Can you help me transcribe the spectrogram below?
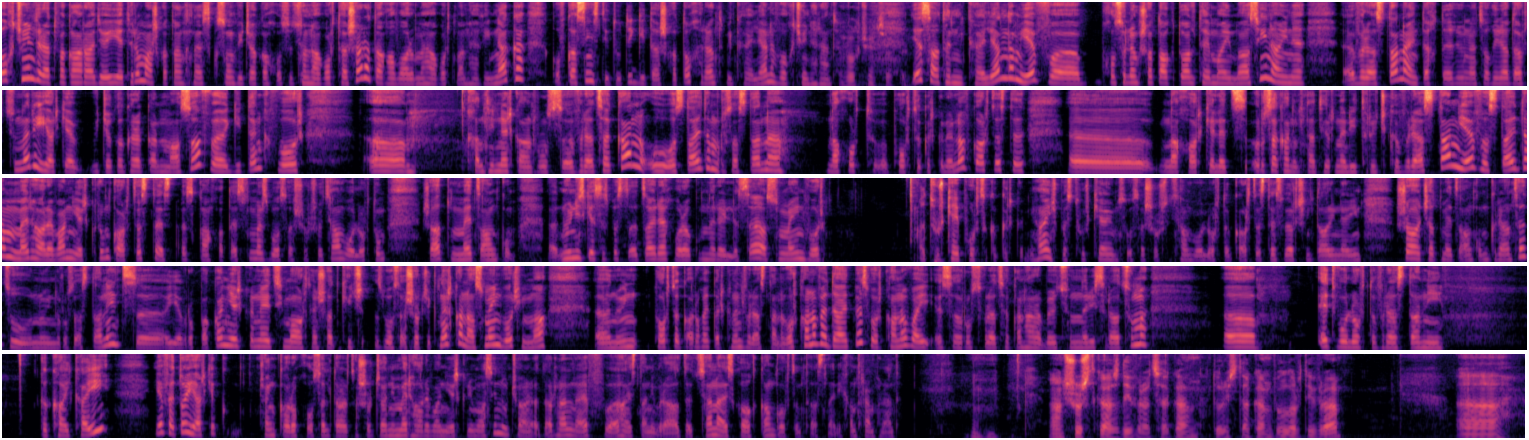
Ողջույն լրատվական ռադիոյի եթերում աշխատանքն է սկսում վիճակախոսություն հաղորդաշարը տաղավարում է հաղորդման հեղինակը Կովկասի ինստիտուտի գիտաշխատող Հրանտ Միքայելյանը ողջույն Հրանտ Ողջույն Սոթեն Ես Աթեն Միքայելյանն եմ եւ խոսել ենք շատ ակտուալ թեմայի մասին այն է Վրաստանը այնտեղ տեղի ունեցող իրադարձությունները իհարկե վիճակագրական մասով գիտենք որ խնդիրներ կան ռուս վրացական ու ըստ այդմ Ռուսաստանը նախորդ փորձը կրկնելով կարծես թե նախարկելեց ռուսական ինքնաթիռների թռիչքը Վրաստան եւ ըստ այդմ մեր հարևան երկրում կարծես թե այսպես կանխատեսվում էր զբոսաշրջության ոլորտում շատ մեծ անկում նույնիսկ ես այսպես ծայրահեղ որակումներ էի լսել ասում էին որ Թուրքիայի փորձը կկրկնի, հա, ինչպես Թուրքիայում սոցիալշրջության ոլորտը կարծես թե վերջին տարիներին շատ-շատ մեծ անկում գրանցեց ու նույն Ռուսաստանից, եվրոպական երկրներից հիմա արդեն շատ քիչ զբոսաշրջիկներ կան, ասում էին, որ հիմա նույն փորձը կարող է կրկնել Վրաստանը։ Որքանով է դա այդպես, որքանով այ այս ռուս-վրացական հարաբերությունների սրացումը այդ ոլորտը Վրաստանի կքայքայի եւ հետո իհարկե չենք կարող խոսել տարածաշրջանի մեր հարևան երկրի մասին ու չանդրադառնալ նաեւ Հայաստանի վրա ազդեցության այս քաղաքական գործընթացների խնդրեմ հրանտ անշուշտ կազդի վրացական տուրիստական ոլորտի վրա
